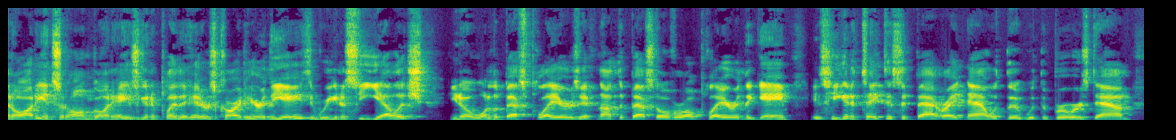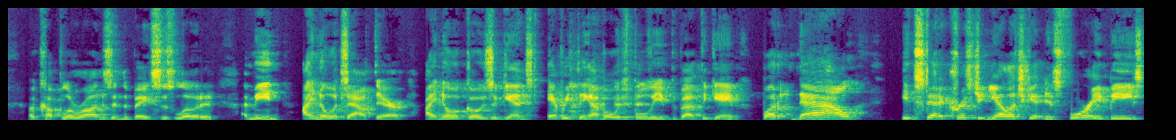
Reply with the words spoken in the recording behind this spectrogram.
an audience at home going, hey, is he going to play the hitter's card here in the eighth? And we're going to see Yelich you know, one of the best players, if not the best overall player in the game. Is he going to take this at bat right now with the with the Brewers down a couple of runs and the bases loaded? I mean, I know it's out there. I know it goes against everything I've always believed about the game. But now instead of Christian Yelich getting his four ABs,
